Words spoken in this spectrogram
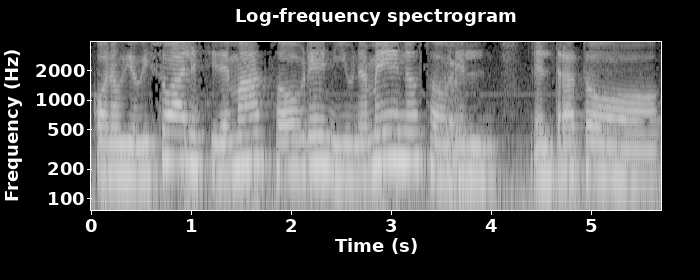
con audiovisuales y demás sobre ni una menos, sobre el, el trato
